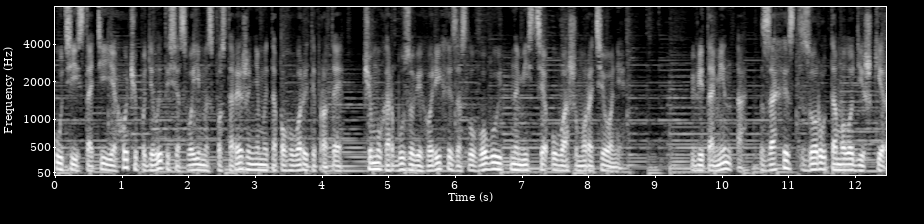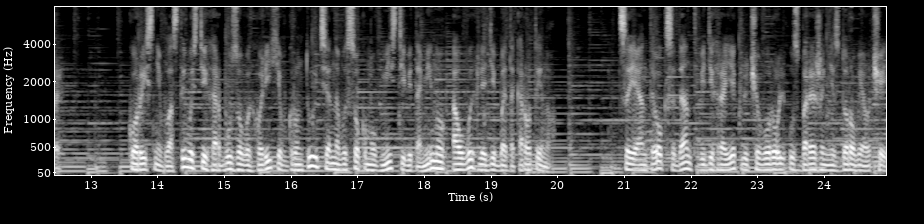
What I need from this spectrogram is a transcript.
У цій статті я хочу поділитися своїми спостереженнями та поговорити про те, чому гарбузові горіхи заслуговують на місце у вашому раціоні. Вітамін А захист зору та молоді шкіри. Корисні властивості гарбузових горіхів ґрунтуються на високому вмісті вітаміну А у вигляді бета-каротину. Цей антиоксидант відіграє ключову роль у збереженні здоров'я очей,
